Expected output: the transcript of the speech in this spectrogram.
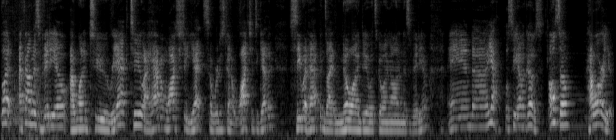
But I found this video I wanted to react to. I haven't watched it yet, so we're just gonna watch it together, see what happens. I have no idea what's going on in this video. And uh, yeah, we'll see how it goes. Also, how are you?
